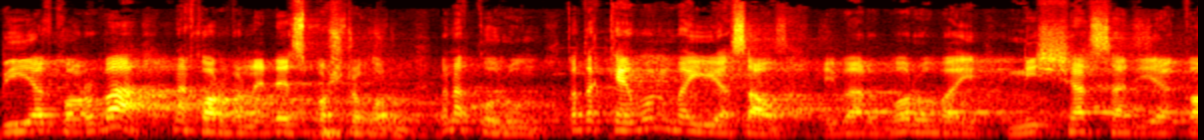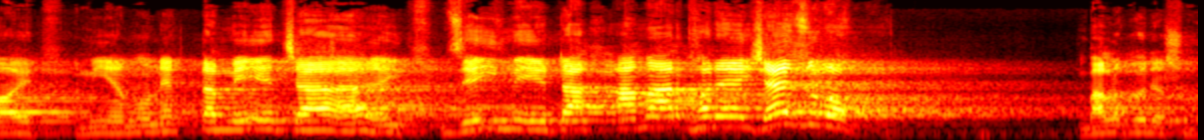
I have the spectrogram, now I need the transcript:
বিয়া করবা না করবা না, এটা স্পষ্ট করুন। না করুম কথা কেমন মাইয়া চাও? এবার বড় ভাই নিঃশ্বাস সারিয়া কয়, আমি এমন একটা মেয়ে চাই, যেই মেয়েটা আমার ঘরে এসে যুবক। ভালো করে শুন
